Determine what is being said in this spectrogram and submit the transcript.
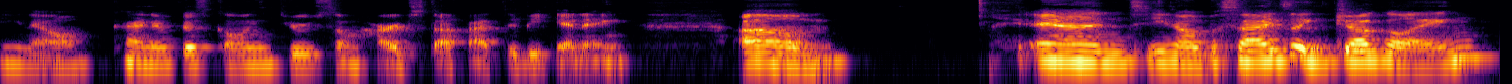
you know, kind of just going through some hard stuff at the beginning. Um and you know besides like juggling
